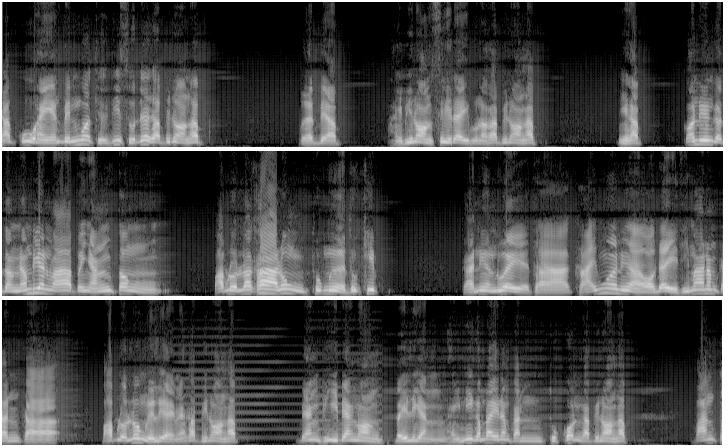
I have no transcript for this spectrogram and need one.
จับคู่ให้เห็นเป็นงวดถือที่สุดเด้ครับพี่น้องครับ เปิดแบบ ให้พี่น้องซื้อได้พุ่นนะครับ พี่น้องครับ นี่ครับก่อนอื่นก็ต้องน้ำเรียนว่าเป็นอย่างต้องปรับลดราคาลงทุกมือทุกคลิปการเนื่องด้วยถ้าขายงัวเนื้อออกได้ที่มาน้กันกับปรับลดลงเรื่อยๆไหมครับ พี่น้องครับ แบ่งพี่แบ่งน้องไปเลี้ยงให้มีกำไรน้กันทุกคนครับพี่น้องครับ บางโต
